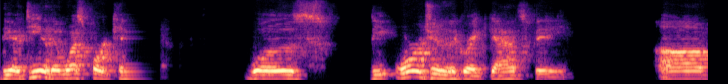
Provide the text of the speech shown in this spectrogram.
the idea that Westport can, was the origin of the Great Gatsby. Uh,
